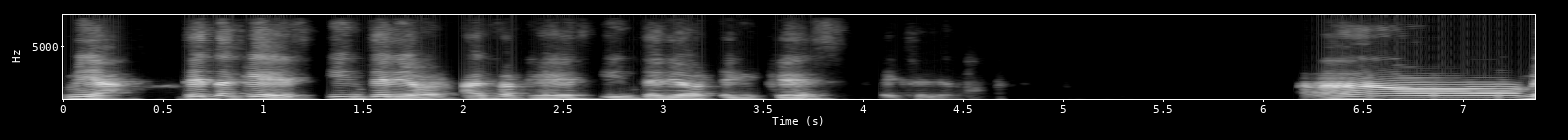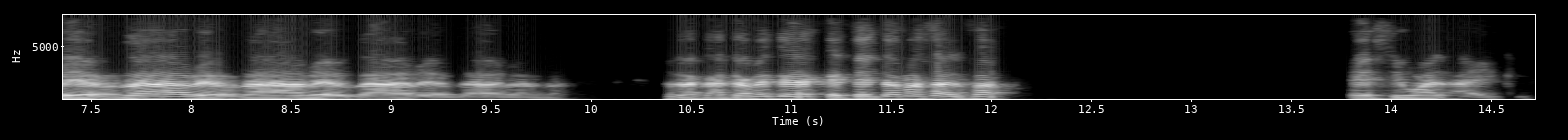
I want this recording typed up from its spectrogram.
Mira, teta que es interior, alfa que es interior, X que es exterior. Ah, verdad, verdad, verdad, verdad, verdad. Pues acá me queda que teta más alfa es igual a X.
